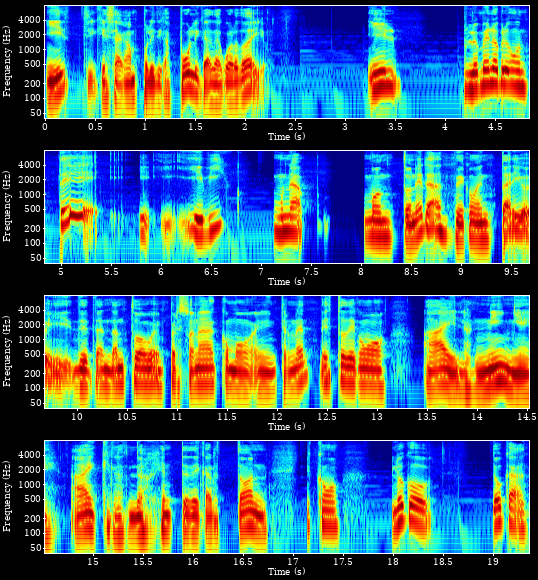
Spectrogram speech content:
y que se hagan políticas públicas de acuerdo a ello. Y lo me lo pregunté y, vi una montonera de comentarios y de tanto en persona como en internet de esto de como ay los niños ay que la gente de cartón es como loco loca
